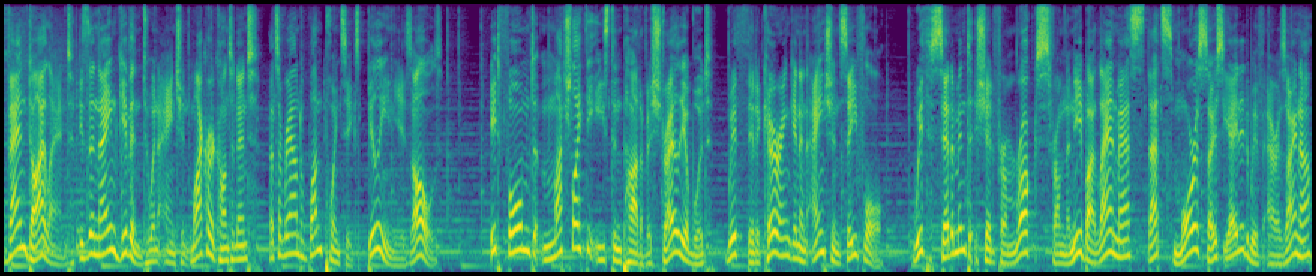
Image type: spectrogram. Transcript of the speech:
Van Dieland is the name given to an ancient microcontinent that's around 1.6 billion years old, it formed much like the eastern part of Australia would, with it occurring in an ancient seafloor, with sediment shed from rocks from the nearby landmass that's more associated with Arizona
